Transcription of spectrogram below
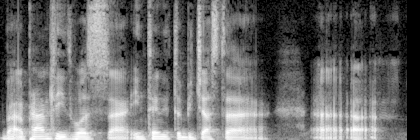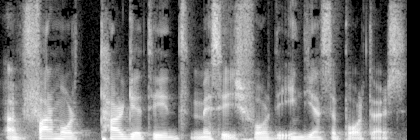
but apparently it was uh, intended to be just a, a a far more targeted message for the Indian supporters.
